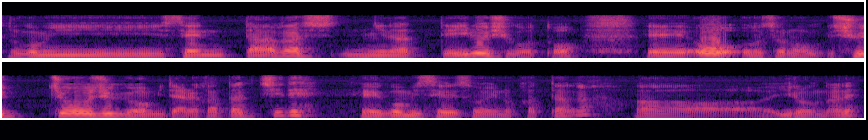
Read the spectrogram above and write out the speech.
そのゴミセンターが担っている仕事、えー、を、その出張授業みたいな形で、えー、ゴミ清掃員の方が、あいろんなね、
